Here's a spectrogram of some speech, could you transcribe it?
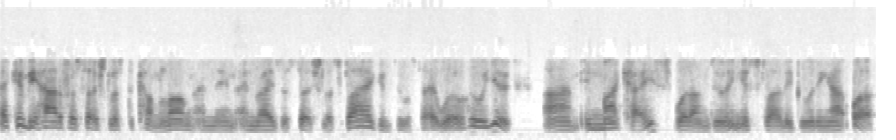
It can be harder for a socialist to come along and then and raise a socialist flag, and people say, "Well, who are you?" Um, in my case, what I'm doing is slowly building up. Well,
